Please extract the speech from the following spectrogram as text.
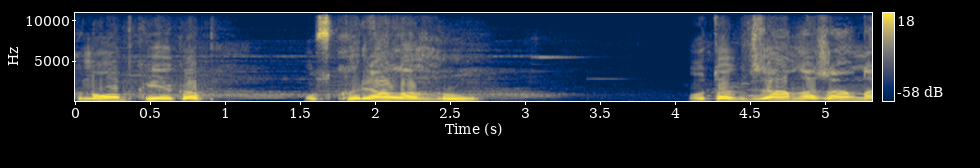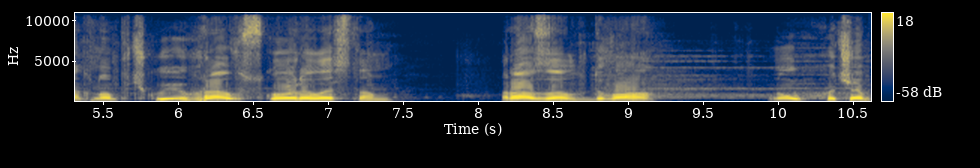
кнопки, яка б ускоряла гру. Отак, взяв, нажав на кнопочку і гра ускорилась там. Раза в два. Ну, хоча б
